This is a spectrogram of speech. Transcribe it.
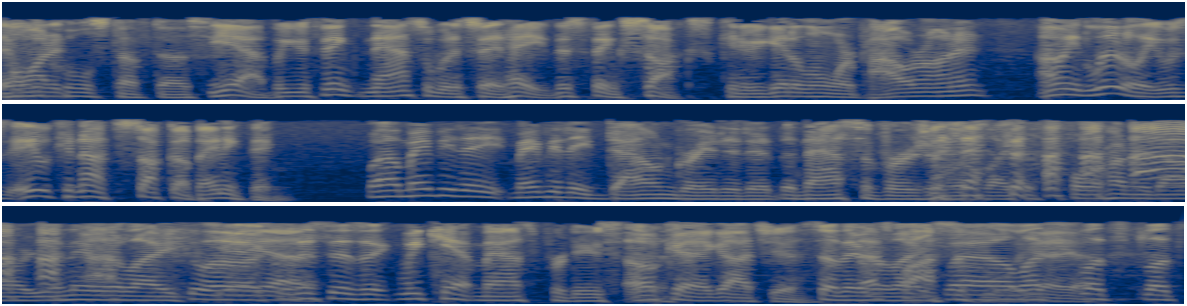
They All the cool stuff does. Yeah, but you think NASA would have said, "Hey, this thing sucks. Can we get a little more power on it?" I mean, literally, it was it could not suck up anything. Well, maybe they maybe they downgraded it. The NASA version was like a four hundred dollar, and they were like, "Look, Yeah, yeah. this isn't. We can't mass produce this." Okay, I got you. So they That's were like, possible. "Well, let's Yeah, yeah. let's let's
